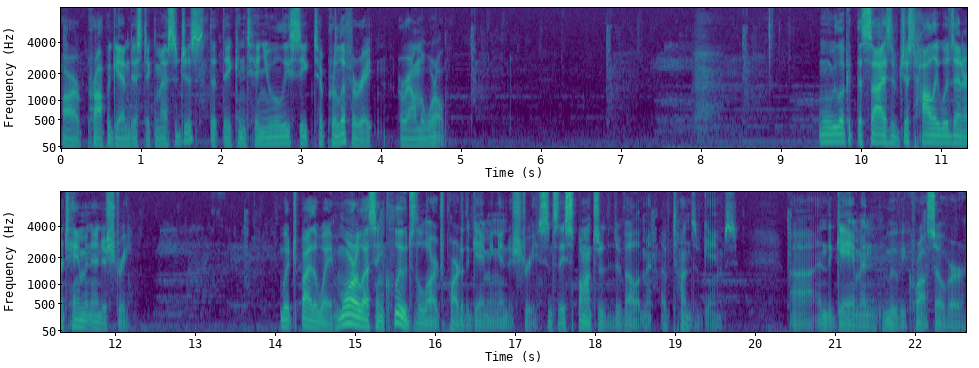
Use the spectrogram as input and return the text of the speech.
are propagandistic messages that they continually seek to proliferate around the world. when we look at the size of just Hollywood's entertainment industry, which, by the way, more or less includes the large part of the gaming industry, since they sponsor the development of tons of games. Uh, and the game and movie crossover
